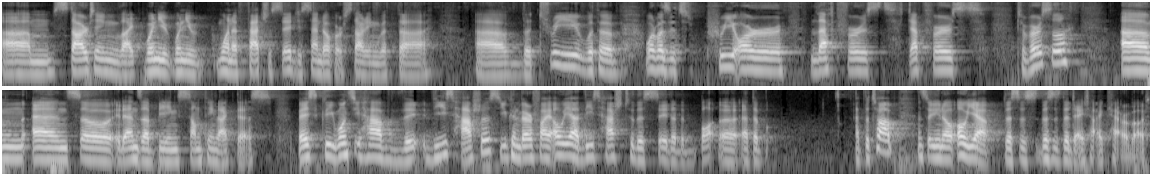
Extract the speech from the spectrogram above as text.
um, starting like when you, when you want to fetch a CID, you send over starting with uh, the tree with a, what was it, pre-order left first, depth first traversal. Um, and so it ends up being something like this. Basically, once you have the, these hashes, you can verify, oh yeah, these hash to the CID at the, uh, at the at the top, and so you know, oh yeah, this is this is the data I care about.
